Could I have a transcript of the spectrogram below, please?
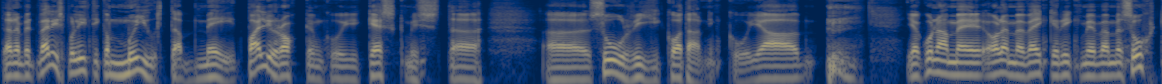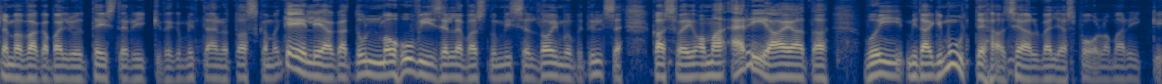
tähendab, et välispoliitika mõjutab meid palju rohkem kui keskmist äh, äh, suurriigi kodanikku ja ja kuna me oleme väike riik, me peame suhtlema väga palju teiste riikidega, mitte ainult oskama keeli, aga tundma huvi selle vastu, mis seal toimub, et üldse kas või oma äri ajada või midagi muud teha seal väljaspool oma riiki.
